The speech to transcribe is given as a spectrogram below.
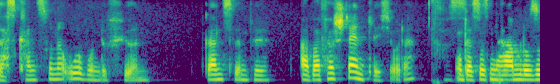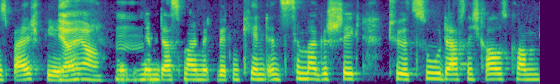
das kann zu einer Urwunde führen. Ganz simpel, aber verständlich, oder? Krass. Und das ist ein harmloses Beispiel. Ja, ne? ja. Mhm. Nimm das mal mit, mit einem Kind ins Zimmer geschickt, Tür zu, darf nicht rauskommen,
